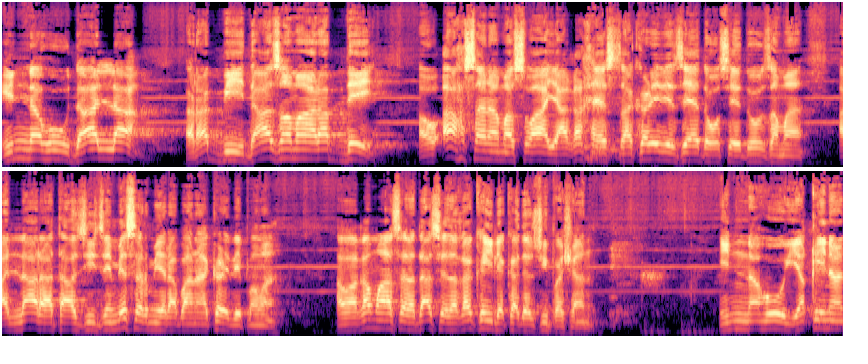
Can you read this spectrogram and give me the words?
انه دا الله ربی دا زما رب دی او احسن مسوای هغه ښایسته کړی دی ځای د اوسېدو زما الله راته عزیز مصر مهربانه کړی دی په ما او هغه ما سره داسې دغه کوي لکه د زوی په شان انه یقینا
